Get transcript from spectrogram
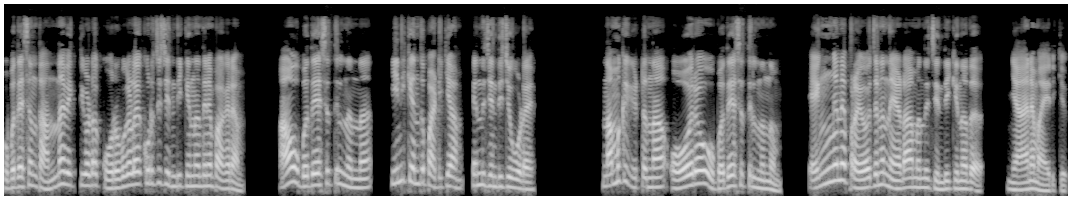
ഉപദേശം തന്ന വ്യക്തിയുടെ കുറവുകളെക്കുറിച്ച് ചിന്തിക്കുന്നതിന് പകരം ആ ഉപദേശത്തിൽ നിന്ന് എനിക്കെന്ത് പഠിക്കാം എന്ന് ചിന്തിച്ചുകൂടെ? നമുക്ക് കിട്ടുന്ന ഓരോ ഉപദേശത്തിൽ നിന്നും എങ്ങനെ പ്രയോജനം നേടാമെന്ന് ചിന്തിക്കുന്നത് ജ്ഞാനമായിരിക്കും.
